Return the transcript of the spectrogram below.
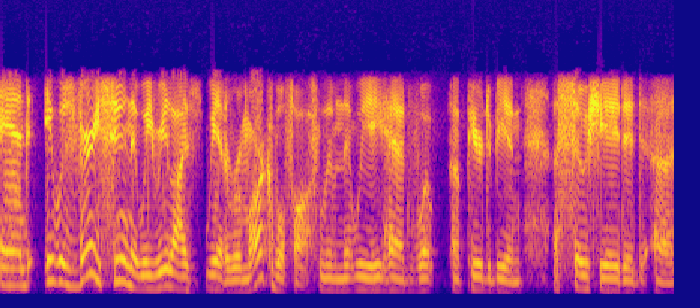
and it was very soon that we realized we had a remarkable fossil and that we had what appeared to be an associated uh,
